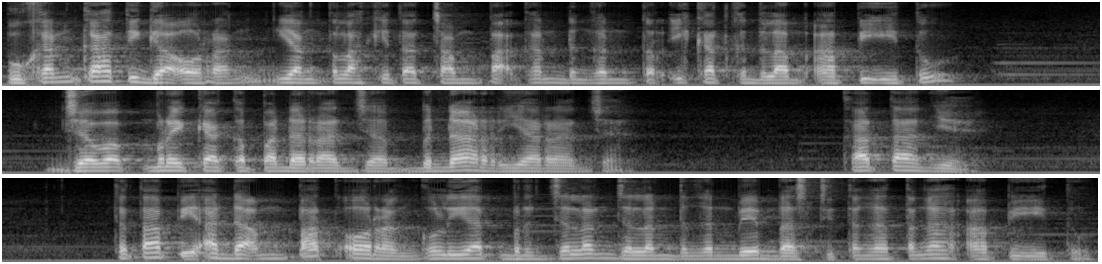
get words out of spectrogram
Bukankah tiga orang yang telah kita campakkan dengan terikat ke dalam api itu? Jawab mereka kepada raja, benar ya raja. Katanya, tetapi ada empat orang kulihat berjalan-jalan dengan bebas di tengah-tengah api itu.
